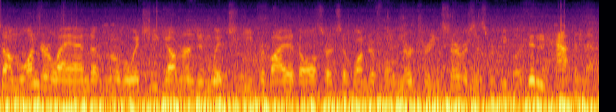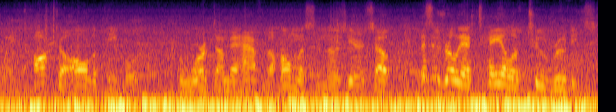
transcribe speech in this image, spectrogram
some wonderland over which he governed, in which he provided all sorts of wonderful, nurturing services for people. It didn't happen that way. Talk to all the people who worked on behalf of the homeless in those years. So this is really a tale of two Rudys.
